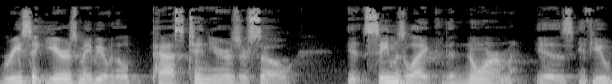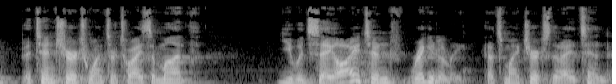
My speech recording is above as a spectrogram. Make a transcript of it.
recent years, maybe over the past 10 years or so, it seems like the norm is if you attend church once or twice a month, you would say, Oh, I attend regularly. That's my church that I attend.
